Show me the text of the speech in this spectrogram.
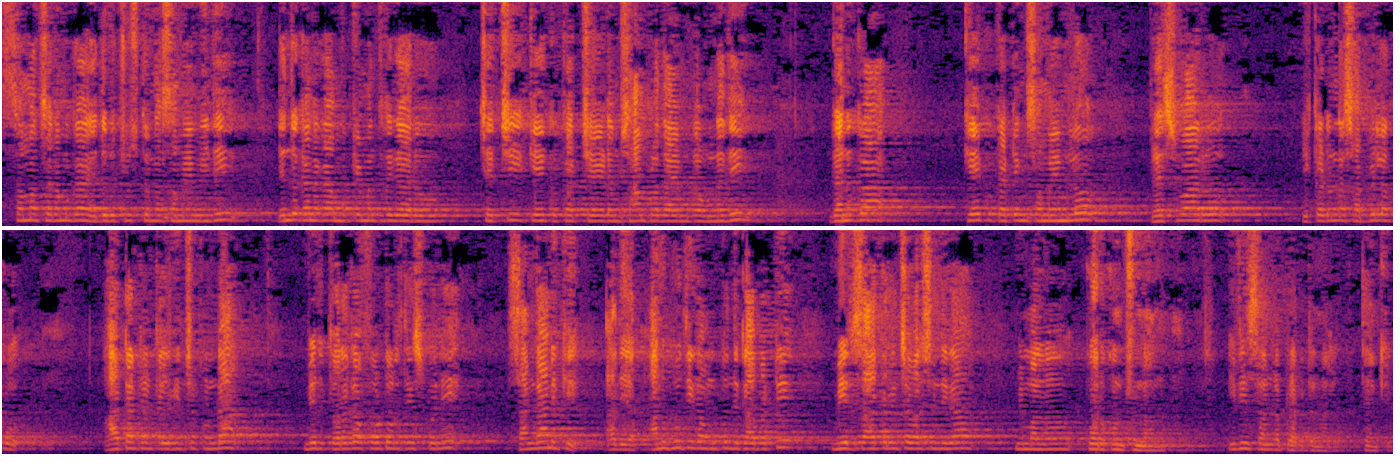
సంవత్సరముగా ఎదురు చూస్తున్న సమయం ఇది. ఎందుకనగా ముఖ్యమంత్రి గారు చర్చి కేకు కట్ చేయడం సాంప్రదాయంగా ఉన్నది. గనుక కేకు కటింగ్ సమయంలో ప్రెస్ వారు ఇక్కడున్న సభ్యులకు ఆటంకం కలిగించకుండా మీరు త్వరగా ఫోటోలు తీసుకొని సంఘానికి అది అనుభూతిగా ఉంటుంది కాబట్టి మీరు సహకరించవలసిందిగా మిమ్మల్ని కోరుకుంటున్నాను. ఇవి సంఘ ప్రకటనలు. థ్యాంక్ యూ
